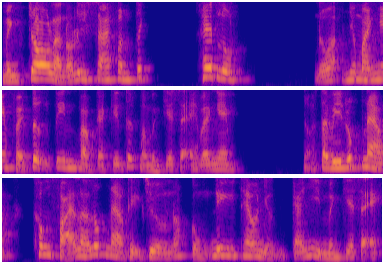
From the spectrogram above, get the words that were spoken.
mình cho là nó đi sai phân tích hết luôn đúng không ạ? Nhưng mà anh em phải tự tin vào cái kiến thức mà mình chia sẻ với anh em. Đó. tại vì lúc nào không phải là lúc nào thị trường nó cũng đi theo những cái gì mình chia sẻ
